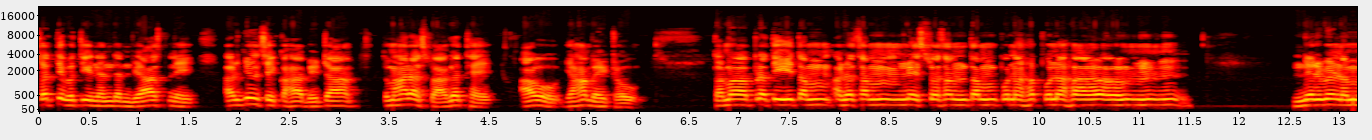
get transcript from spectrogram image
सत्यवती नंदन व्यास ने अर्जुन से कहा, बेटा, तुम्हारा स्वागत है। आओ, यहाँ बैठो। तम प्रतीतम अनसम निश्वसंतम पुनः पुनः। निर्विणम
